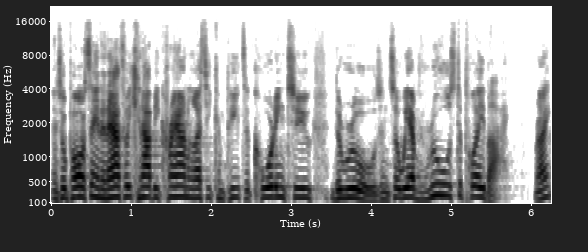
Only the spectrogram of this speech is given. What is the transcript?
And so Paul is saying an athlete cannot be crowned unless he competes according to the rules. And so we have rules to play by, right?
